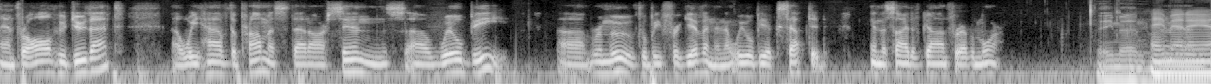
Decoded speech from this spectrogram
And for all who do that, uh, we have the promise that our sins uh, will be uh, removed, will be forgiven, and that we will be accepted in the sight of God forevermore. Amen. Amen. Amen.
